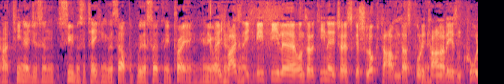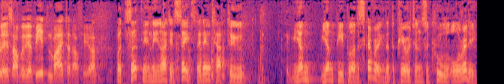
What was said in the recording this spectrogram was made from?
our teenagers and students are taking this up, but we are certainly praying anyway. Ich weiß nicht, wie viele unserer Teenager es geschluckt haben, dass Puritanerlesen cool ist, aber wir beten weiter dafür. But certainly in the United States, they don't have to. Young, young people are discovering that the Puritans are cool already.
